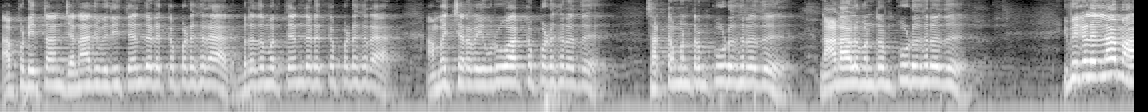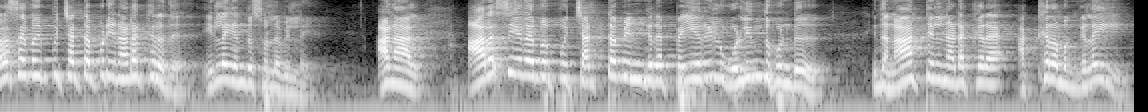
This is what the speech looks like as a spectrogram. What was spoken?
அப்படித்தான் ஜனாதிபதி தேர்ந்தெடுக்கப்படுகிறார். பிரதமர் தேர்ந்தெடுக்கப்படுகிறார். அமைச்சரவை உருவாக்கப்படுகிறது. சட்டமன்றம் கூடுகிறது. நாடாளுமன்றம் கூடுகிறது. இவைகளெல்லாம் அரசமைப்பு சட்டப்படி நடக்கிறது. இல்லை என்று சொல்லவில்லை. ஆனால் அரசியலமைப்பு சட்டம் என்கிற பெயரில் ஒளிந்து கொண்டு இந்த நாட்டில் நடக்கிற அக்கிரமங்களை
